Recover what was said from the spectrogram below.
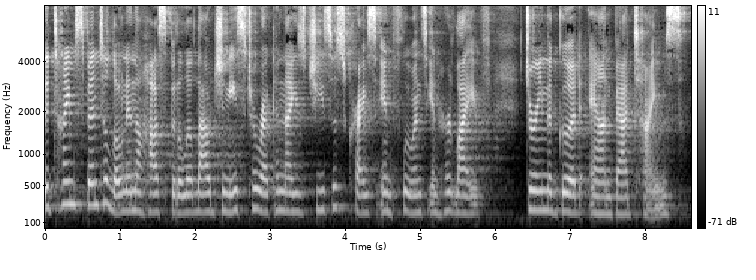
The time spent alone in the hospital allowed Janice to recognize Jesus Christ's influence in her life during the good and bad times.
